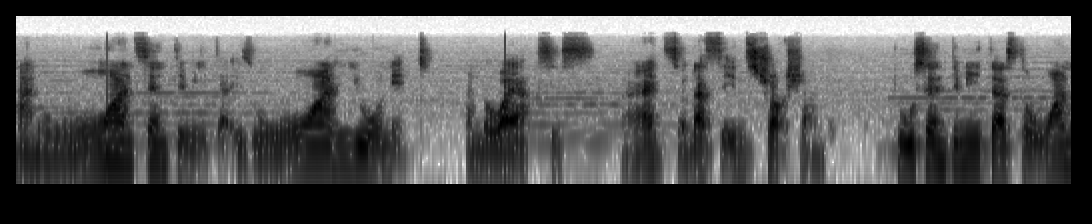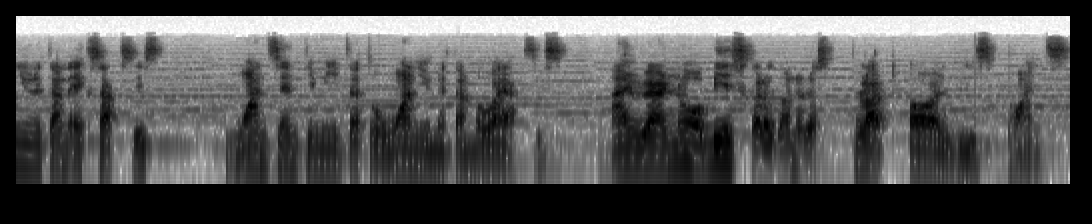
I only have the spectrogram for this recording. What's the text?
and one centimeter is one unit on the y-axis. All right so that's the instruction. Two centimeters to one unit on the x-axis one centimeter to one unit on the y-axis. And we are now basically going to just plot all these points.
